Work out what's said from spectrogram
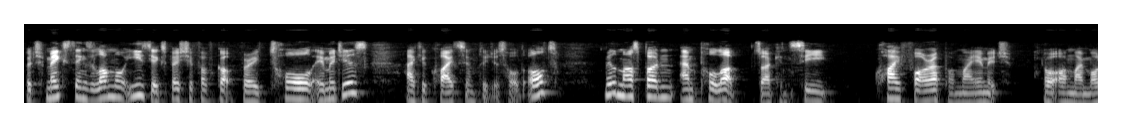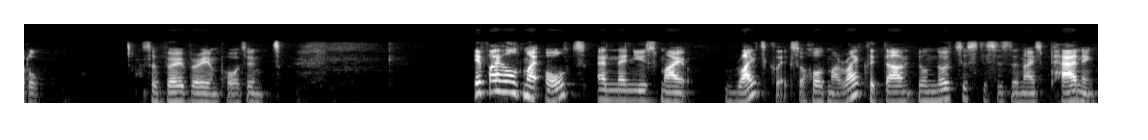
which makes things a lot more easy, especially if I've got very tall images. I could quite simply just hold Alt, middle mouse button, and pull up so I can see quite far up on my image or on my model. So very, very important. If I hold my Alt and then use my right click, so hold my right click down, you'll notice this is a nice panning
